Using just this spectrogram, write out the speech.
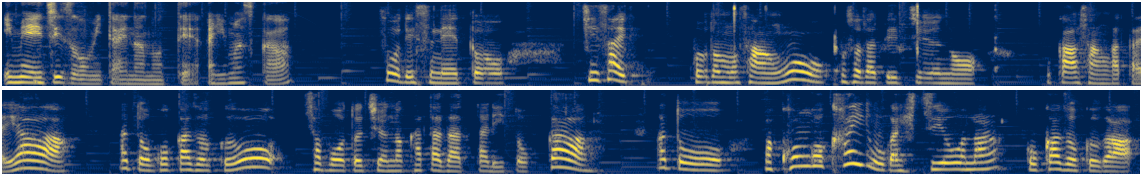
イメージ像みたいなのってありますか？そうですね、えっと、小さい子供さんを子育て中のお母さん方や、あとご家族をサポート中の方だったりとか、あと、まあ、今後介護が必要なご家族が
